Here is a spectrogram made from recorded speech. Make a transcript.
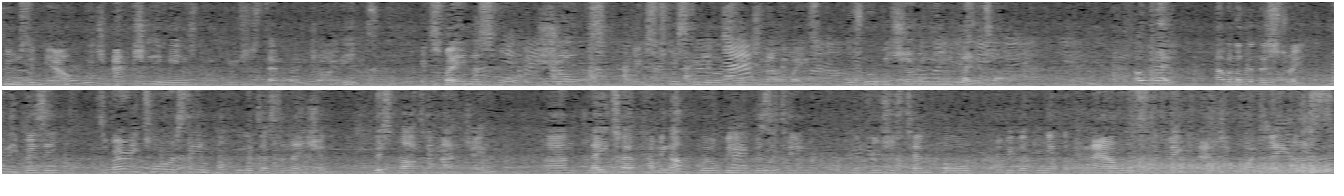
Fuzimiao, which actually means Confucius Temple in Chinese. It's famous for its shops, its twisty little streets and alleyways, which we'll be showing you later. Okay, have a look at this street. Pretty busy. It's a very touristy and popular destination, this part of Nanjing. Um, later, coming up, we'll be visiting Confucius Temple. We'll be looking at the canals that make Nanjing quite famous.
